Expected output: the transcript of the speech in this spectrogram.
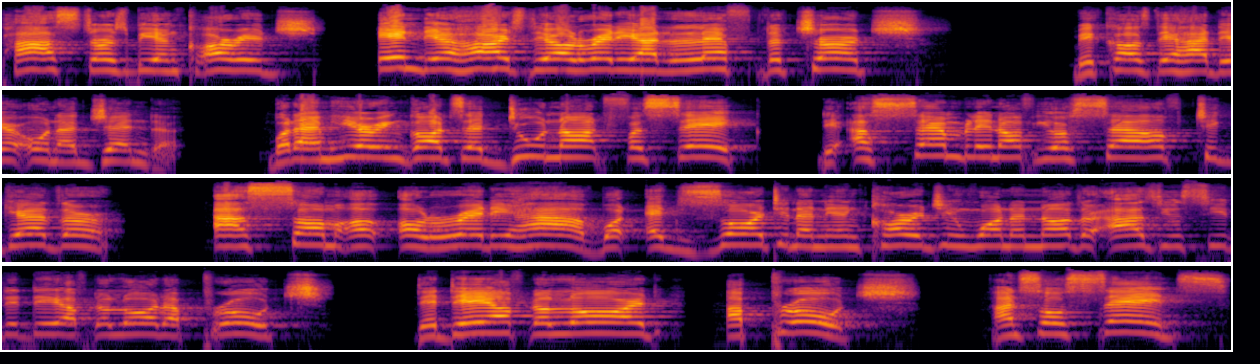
Pastors be encouraged. In their hearts, they already had left the church because they had their own agenda. But I'm hearing God said, Do not forsake the assembling of yourself together, as some already have, but exhorting and encouraging one another as you see the day of the Lord approach. The day of the Lord approach. And so, saints,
